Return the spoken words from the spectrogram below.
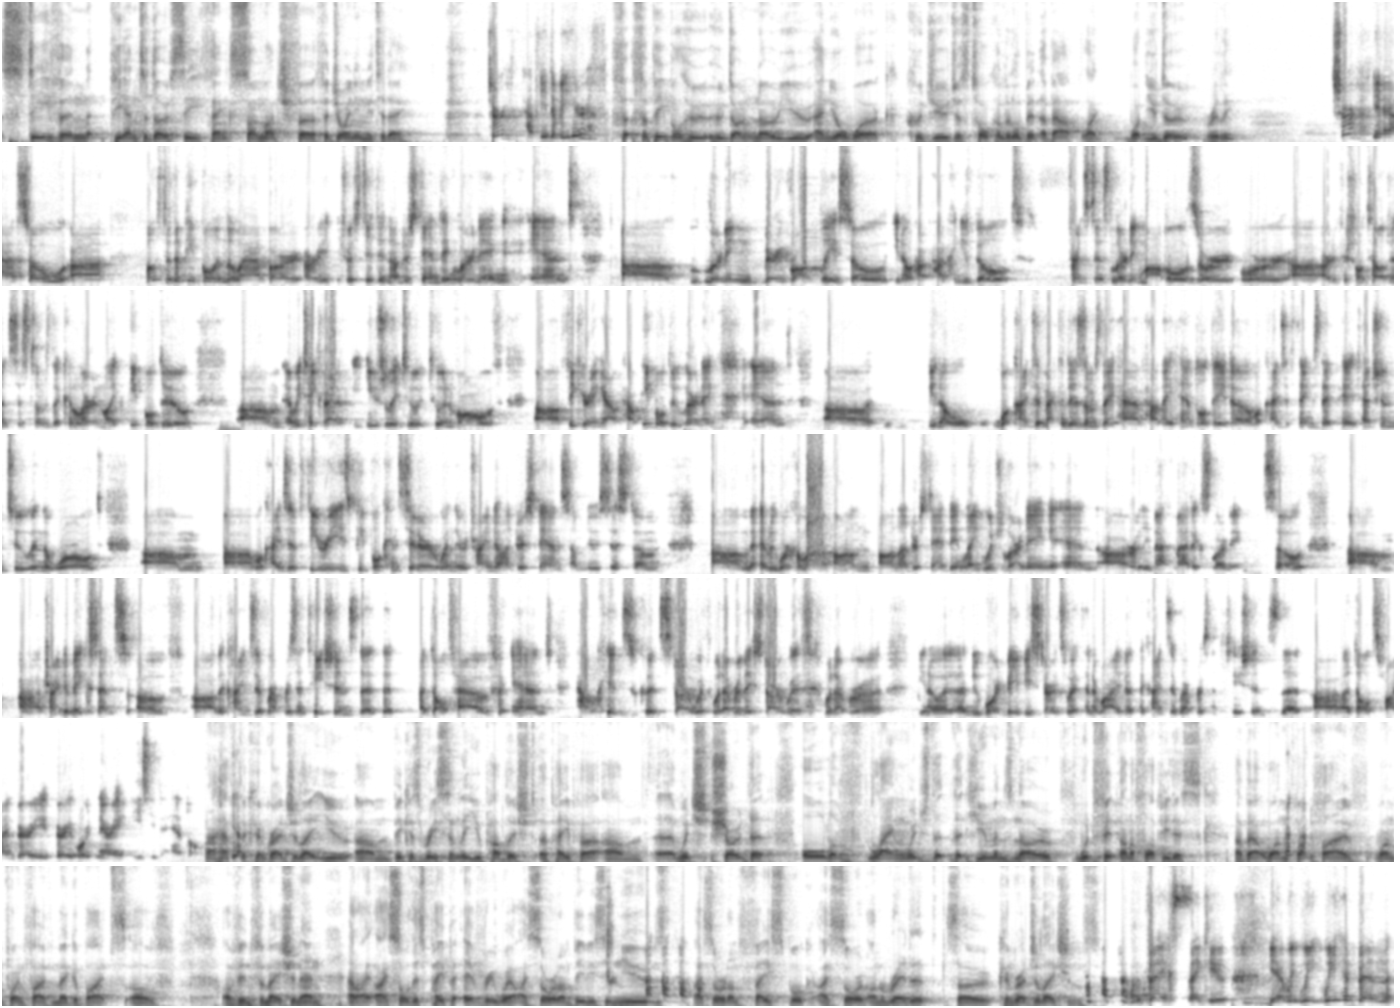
Steven Piantadosi, thanks so much for, for joining me today. Sure, happy to be here. For, for people who, who don't know you and your work, could you just talk a little bit about like what you do, really? Sure, yeah. So uh, most of the people in the lab are, are interested in understanding learning and uh, learning very broadly. So, you know, how, how can you build, for instance, learning models or, or uh, artificial intelligence systems that can learn like people do? Um, and we take that usually to, to involve uh, figuring out how people do learning and uh, you know what kinds of mechanisms they have, how they handle data, what kinds of things they pay attention to in the world, um, uh, what kinds of theories people consider when they're trying to understand some new system. Um, and we work a lot on, on understanding language learning and uh, early mathematics learning. So, um, uh, trying to make sense of uh, the kinds of representations that, that adults have and how kids could start with whatever they start with, whatever a, you know, a, newborn baby starts with, and arrive at the kinds of representations that uh, adults find very, very ordinary and easy to handle. I have yeah. to congratulate you um, because recently you published a paper um, uh, which showed that all of language that, that humans know would fit on a floppy disk, about 1.5 1.5 megabytes of of information. And, and I, I, saw this paper everywhere. I saw it on BBC News, I saw it on Facebook, I saw it on Reddit. So, congratulations. Thanks, thank you. Yeah, we, we, we had been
